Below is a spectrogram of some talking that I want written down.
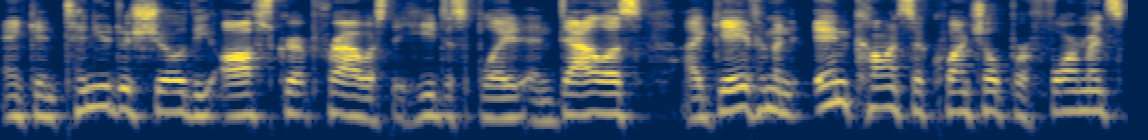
and continue to show the off script prowess that he displayed in Dallas. I gave him an inconsequential performance.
